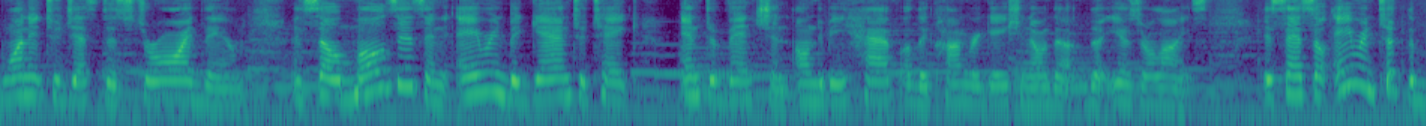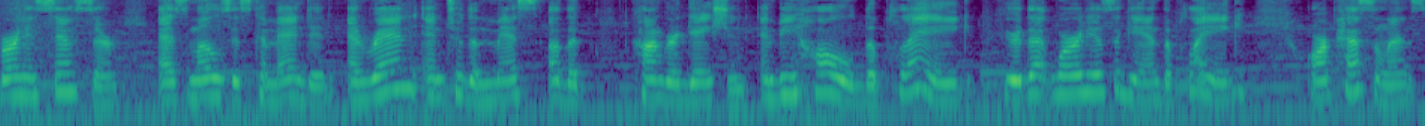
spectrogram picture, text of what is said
wanted to just destroy them. And so Moses and Aaron began to take intervention on the behalf of the congregation or the, the Israelites. It says, So Aaron took the burning censer as Moses commanded and ran into the midst of the congregation. And behold, the plague, here that word is again, the plague or pestilence,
